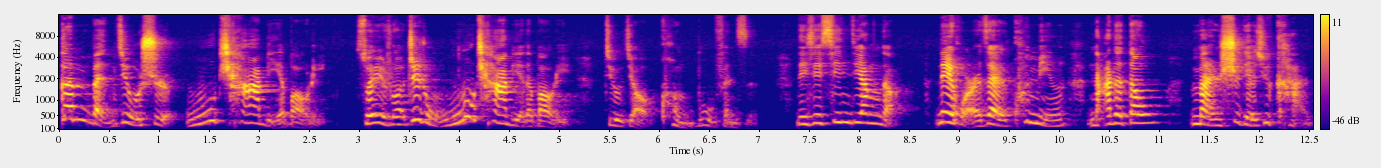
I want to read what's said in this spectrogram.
根本就是无差别暴力。所以说，这种无差别的暴力。就叫恐怖分子。那些新疆的那会儿在昆明拿着刀满世界去砍，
